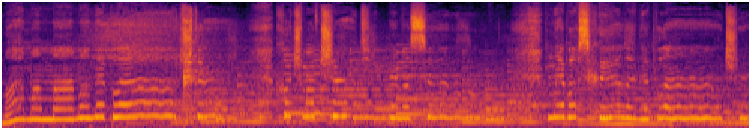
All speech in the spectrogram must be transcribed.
Мама, мамо, не плачте, хоч мовчать нема сил, небо схилене плаче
